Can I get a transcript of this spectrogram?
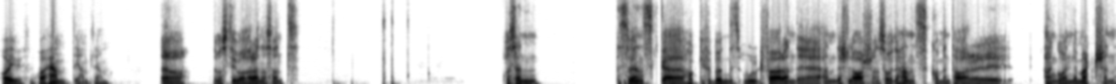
oj, vad har hänt egentligen? Ja, det måste ju vara något sånt. Och sen Svenska Hockeyförbundets ordförande Anders Larsson, såg du hans kommentarer angående matchen?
